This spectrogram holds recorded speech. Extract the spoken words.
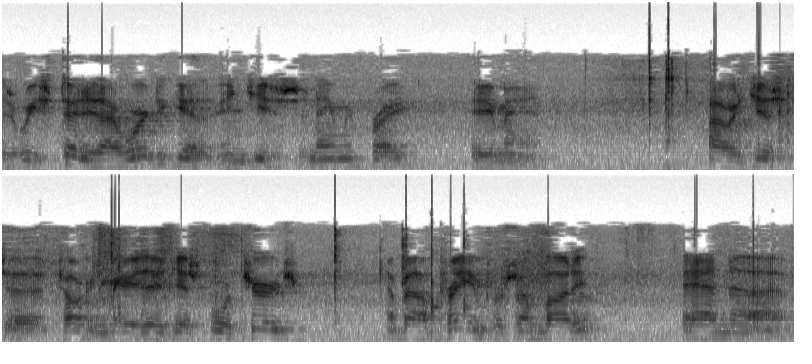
as we study our word together. In Jesus' name we pray. Amen. I was just uh, talking to Mary there just for church about praying for somebody, and uh,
